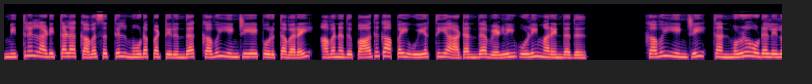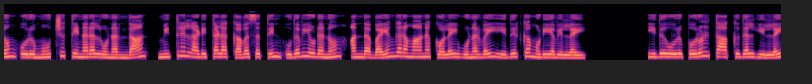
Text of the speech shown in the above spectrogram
மித்ரில் அடித்தள கவசத்தில் மூடப்பட்டிருந்த கவு இஞ்சியை பொறுத்தவரை அவனது பாதுகாப்பை உயர்த்திய அடர்ந்த வெள்ளி ஒளி மறைந்தது. கவியின்றி தன் முழு உடலிலும் ஒரு மூச்சு திணறல் உணர்ந்தான். மித்ரில் அடித்தள கவசத்தின் உதவியுடனும் அந்த பயங்கரமான கொலை உணர்வை எதிர்க்க முடியவில்லை. இது ஒரு பொருள் தாக்குதல் இல்லை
